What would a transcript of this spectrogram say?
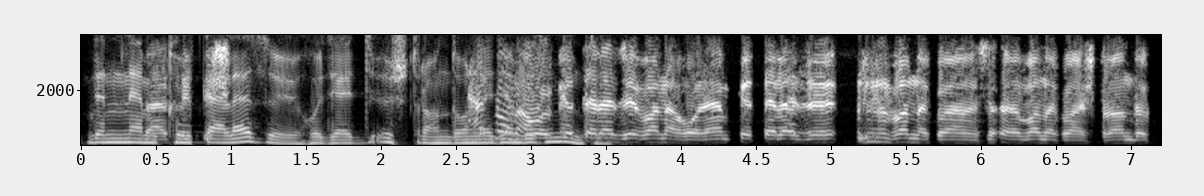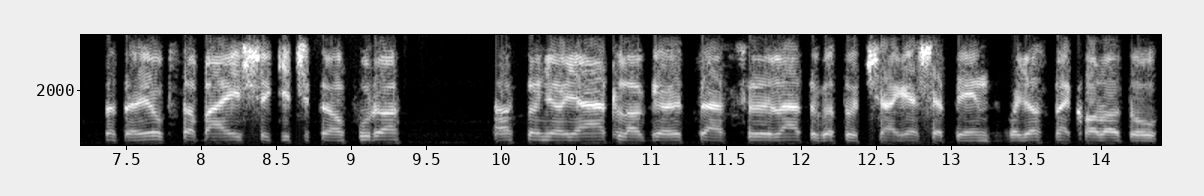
De nem Tehát kötelező, is, hogy egy strandon hát legyen van, ahol kötelező, van, ahol nem kötelező. vannak, olyan, vannak olyan strandok, tehát a jogszabály is egy kicsit olyan fura. Azt mondja, hogy átlag 500 fő látogatottság esetén, vagy azt meghaladó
